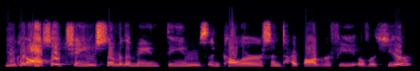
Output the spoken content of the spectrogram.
You can also change some of the main themes and colors and typography over here.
